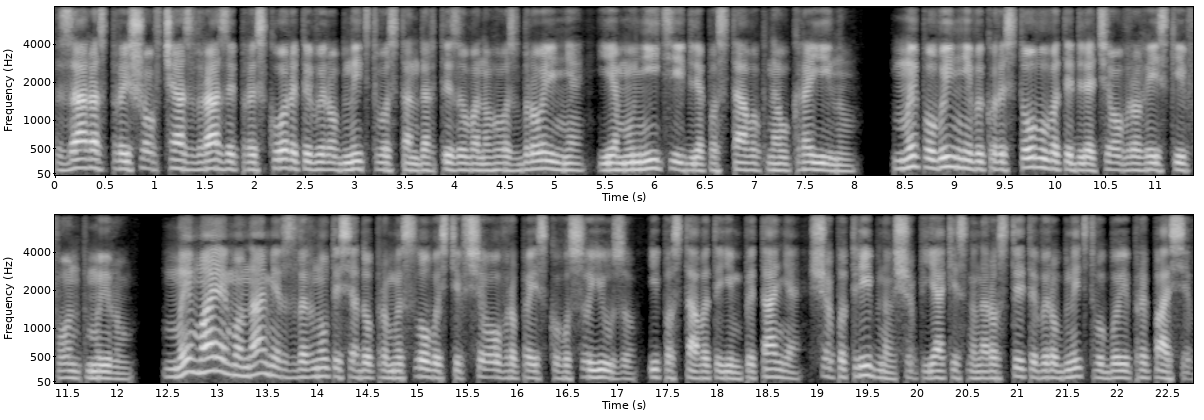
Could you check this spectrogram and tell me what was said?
Зараз прийшов час в рази прискорити виробництво стандартизованого озброєння і амуніції для поставок на Україну. Ми повинні використовувати для цього Врогейський фонд миру. Ми маємо намір звернутися до промисловості всього Європейського Союзу і поставити їм питання, що потрібно, щоб якісно наростити виробництво боєприпасів,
